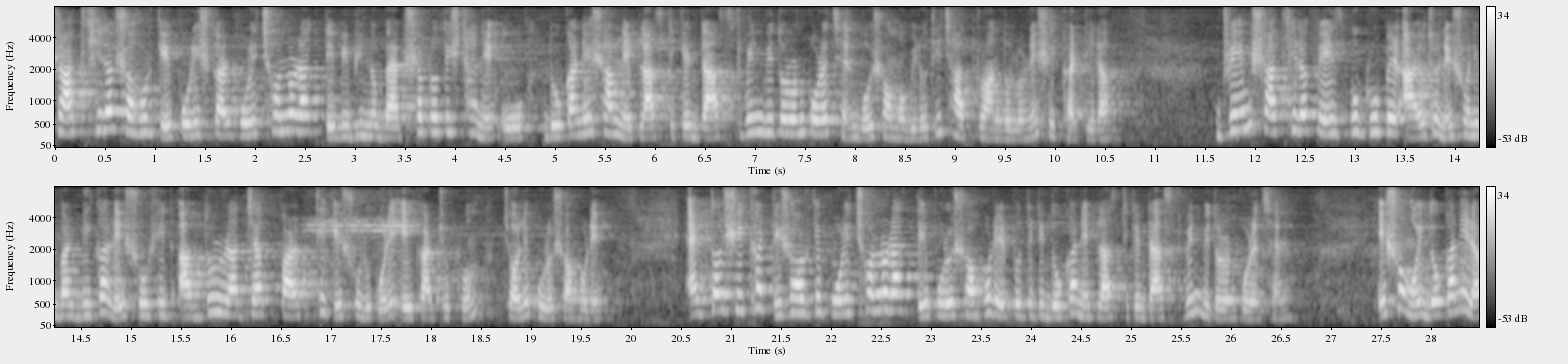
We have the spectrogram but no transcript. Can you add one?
সাতক্ষীরা শহরকে পরিষ্কার, পরিচ্ছন্ন রাখতে বিভিন্ন ব্যবসা প্রতিষ্ঠানে ও দোকানের সামনে প্লাস্টিকের ডাস্টবিন বিতরণ করেছেন বৈষম্য বিরোধী ছাত্র আন্দোলনের শিক্ষার্থীরা। ড্রিম সাতক্ষীরা ফেসবুক গ্রুপের আয়োজনে শনিবার বিকালে শহীদ আব্দুর রাজ্জাক পার্ক থেকে শুরু করে এই কার্যক্রম চলে পুরো শহরে। একদল শিক্ষার্থী শহরকে পরিচ্ছন্ন রাখতে পুরো শহরের প্রতিটি দোকানে প্লাস্টিকের ডাস্টবিন বিতরণ করেছেন। এ সময় দোকানিরা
